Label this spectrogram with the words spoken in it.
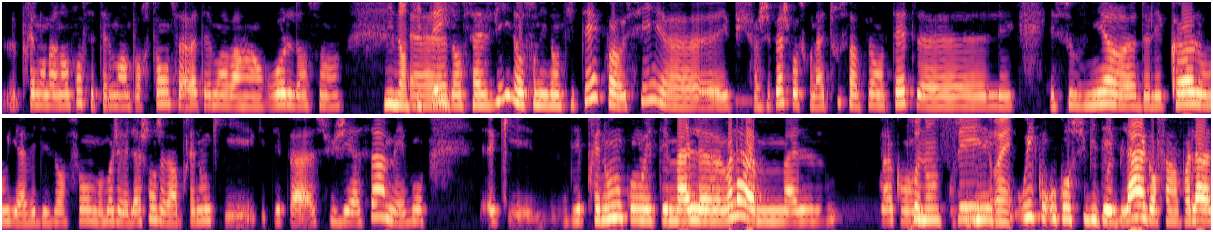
le prénom d'un enfant c'est tellement important. Ça va tellement avoir un rôle dans son identité, euh, dans sa vie, dans son identité, quoi aussi. Euh, et puis, enfin, je sais pas. Je pense qu'on a tous un peu en tête euh, les, les souvenirs de l'école où il y avait des enfants. Bon, moi, j'avais de la chance. J'avais un prénom qui qui était pas sujet à ça, mais bon qui, des prénoms qui ont été mal, euh, voilà, mal prononcés, ouais. oui, qu'on, ou qu'on subit des blagues, enfin voilà,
